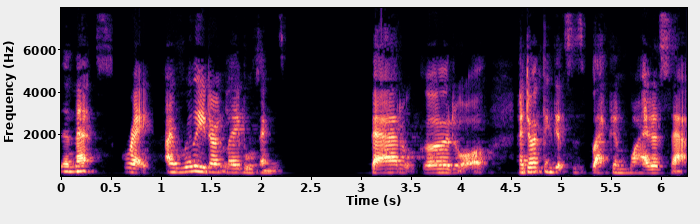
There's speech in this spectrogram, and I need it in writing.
then that's great. I really don't label things bad or good, or I don't think it's as black and white as that.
